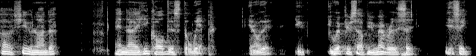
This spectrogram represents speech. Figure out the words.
uh, Shivananda, and uh, he called this the whip. You know, that you, you whip yourself. You remember this, you say,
